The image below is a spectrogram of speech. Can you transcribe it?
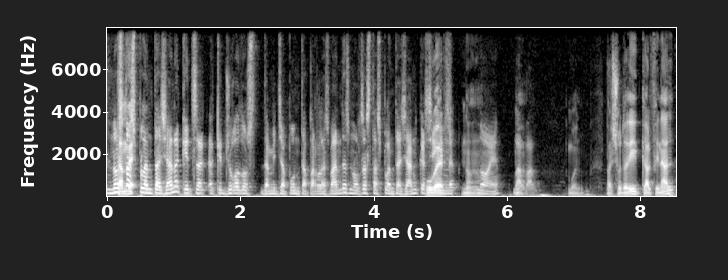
no també... estàs plantejant aquests, aquests jugadors de mitja punta per les bandes, no els estàs plantejant que Oberts. siguin... No, no. no eh? Val, No. val. Bueno, per això t'he dit que al final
